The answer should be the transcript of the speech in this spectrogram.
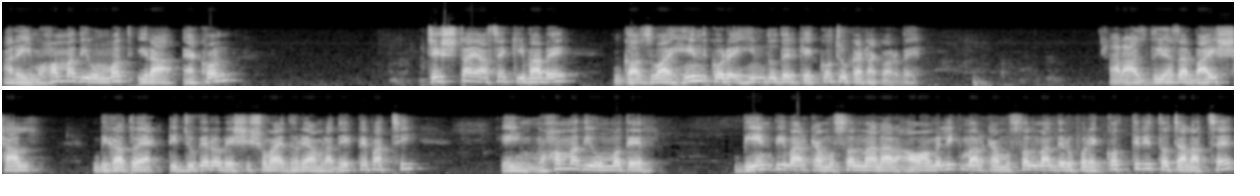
আর এই মোহাম্মদী উম্মত, এরা এখন চেষ্টায় আছে কীভাবে গজওয়া হিন্দ করে হিন্দুদেরকে কচুকাটা করবে। আর আজ দুই হাজার বাইশ সাল, বিগত একটি যুগেরও বেশি সময় ধরে আমরা দেখতে পাচ্ছি, এই মোহাম্মদী উম্মতের বিএনপি মার্কা মুসলমান আর আওয়ামী লীগ মার্কা মুসলমানদের উপরে কর্তৃত্ব চালাচ্ছে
